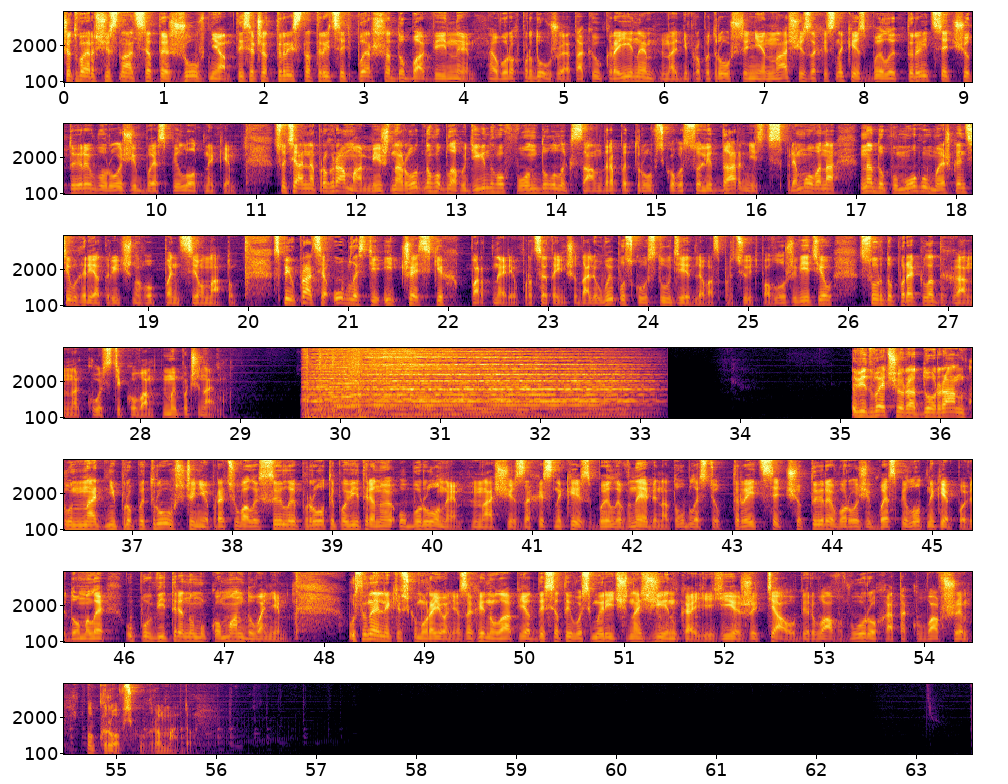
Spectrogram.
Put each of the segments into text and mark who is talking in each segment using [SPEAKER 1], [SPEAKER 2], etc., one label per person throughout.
[SPEAKER 1] Четвер, 16 жовтня, 1331 доба війни. Ворог продовжує атаки України на Дніпропетровщині. Наші захисники збили 34 ворожі безпілотники. Соціальна програма міжнародного благодійного фонду Олександра Петровського Солідарність спрямована на допомогу мешканців геріатричного пансіонату. Співпраця області і чеських партнерів. Про це та інше далі у випуску. У студії для вас працюють Павло Живєтєв, сурдопереклад Ганна Костікова. Ми починаємо. Від вечора до ранку на Дніпропетровщині працювали сили протиповітряної оборони. Наші захисники збили в небі над областю 34 ворожі безпілотники. Повідомили у повітряному командуванні. У Синельниківському районі загинула 58-річна жінка. Її життя обірвав ворог, атакувавши Покровську громаду.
